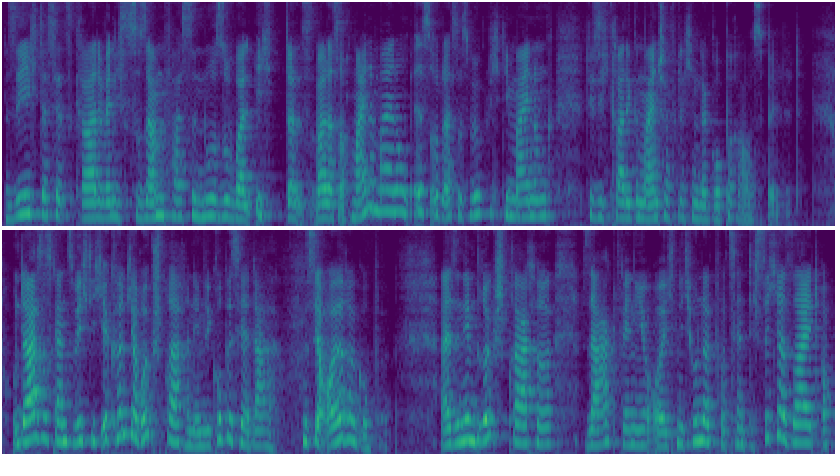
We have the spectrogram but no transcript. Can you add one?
Sehe ich das jetzt gerade, wenn ich es zusammenfasse, nur so, weil ich das, weil das auch meine Meinung ist, oder ist es wirklich die Meinung, die sich gerade gemeinschaftlich in der Gruppe rausbildet? Und da ist es ganz wichtig, ihr könnt ja Rücksprache nehmen, die Gruppe ist ja da, das ist ja eure Gruppe. Also nehmt Rücksprache, sagt, wenn ihr euch nicht hundertprozentig sicher seid, ob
